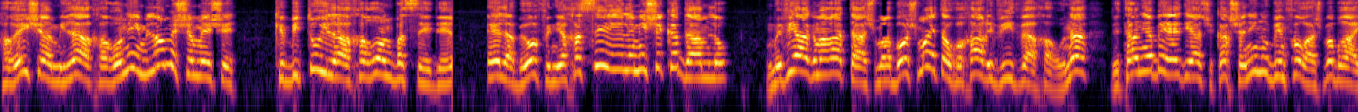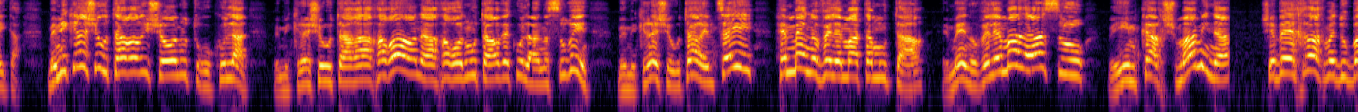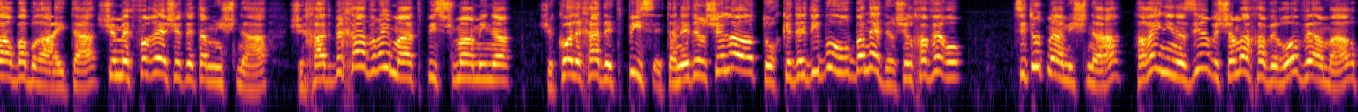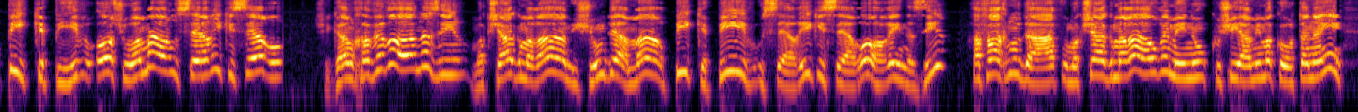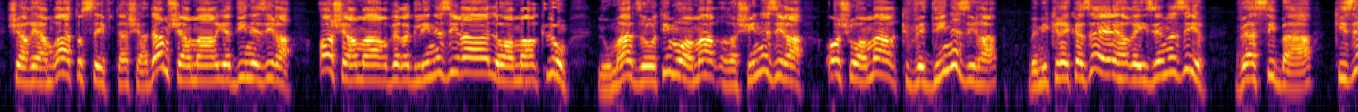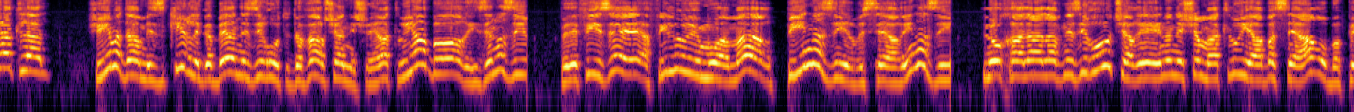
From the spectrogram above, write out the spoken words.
הרי שהמילה אחרונים לא משמשת כביטוי לאחרון בסדר, אלא באופן יחסי למי שקדם לו. ומביאה הגמרא תשמע בו שמע את ההוכחה הרביעית והאחרונה, דתניא בהדיא, שכך שנינו במפורש בברייתא. במקרה שהותר הראשון הותרו כולן, במקרה שהותר האחרון, האחרון מותר וכולן אסורין. במקרה שהותר אמצעי, המנו ולמטה מותר, המנו ולמעלה אסור. ואם כך שמע מינה, שבהכרח מדובר בברייתא, שמפרשת את המשנה, שחד בחברי מדפיס שמע מינה. שכל אחד הדפיס את הנדר שלו תוך כדי דיבור בנדר של חברו. ציטוט מהמשנה, הריני נזיר ושמע חברו ואמר פי כפיו, או שהוא אמר שערי כשערו. שגם חברו נזיר. מקשה הגמרא, משום דאמר פי כפיו ושערי כשערו הרי נזיר? הפכנו דף, ומקשה הגמרא ורמינו, קושייה ממקור תנאי, שהרי אמרה התוספתא שאדם שאמר ידי נזירה, או שאמר ורגלי נזירה, לא אמר כלום. לעומת זאת, אם הוא אמר ראשי נזירה, או שהוא אמר כבדי נזירה, במקרה כזה הרי זה נזיר. והסיבה, כי זה הכלל. שאם אדם הזכיר לגבי הנזירות דבר שהנשמה תלויה בו, הרי זה נזיר. ולפי זה, אפילו אם הוא אמר פי נזיר ושערי נזיר, לא חלה עליו נזירות, שהרי אין הנשמה תלויה בשיער או בפה.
